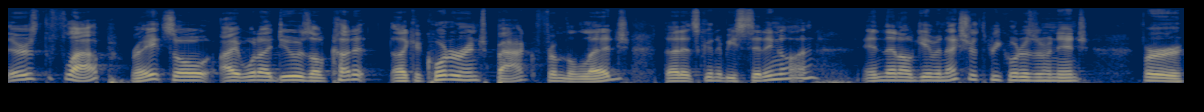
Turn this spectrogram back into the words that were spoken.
There's the flap, right? So I what I do is I'll cut it like a quarter inch back from the ledge that it's going to be sitting on, and then I'll give an extra three quarters of an inch for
